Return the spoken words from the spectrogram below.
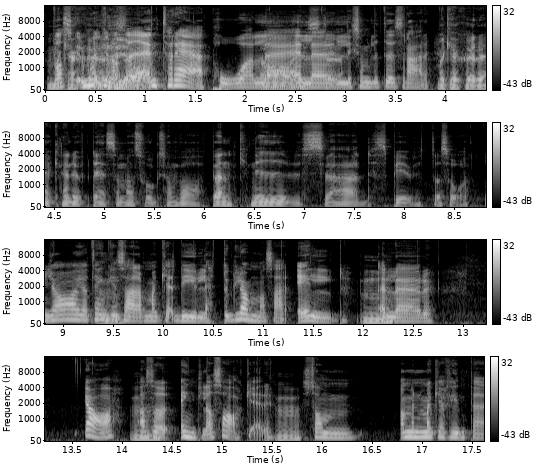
Man vad skulle man kunna säga? ja. En träpål Ja, eller liksom lite sådär. Man kanske räknade upp det som man såg som vapen. Kniv, svärd, spjut och så. Ja, jag tänker Mm. så här att man kan, det är ju lätt att glömma så här eld Mm. eller ja, Mm. alltså enkla saker Mm. som Ja men man kanske inte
